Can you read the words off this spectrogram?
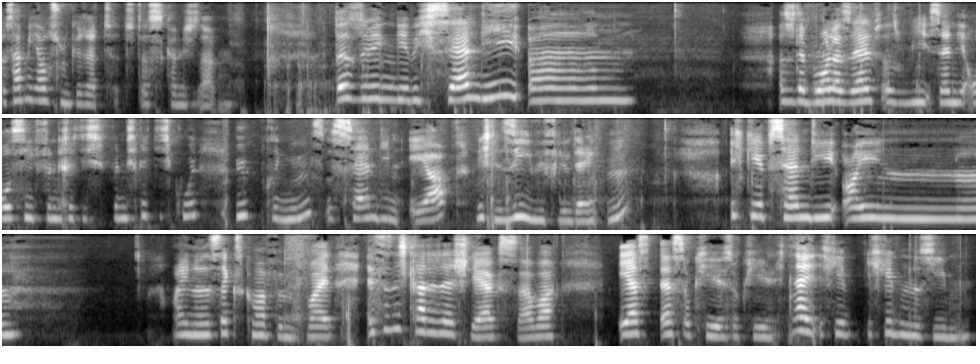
es hat mich auch schon gerettet, das kann ich sagen. Deswegen gebe ich Sandy, ähm, also der Brawler selbst, also wie Sandy aussieht, finde ich richtig, finde ich richtig cool. Übrigens ist Sandy ein R, nicht eine Sie, wie viele denken. Ich gebe Sandy eine eine 6,5, weil es ist nicht gerade der stärkste, aber er ist, er ist okay, ist okay. Nein, ich gebe ich geb ihm eine 7.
